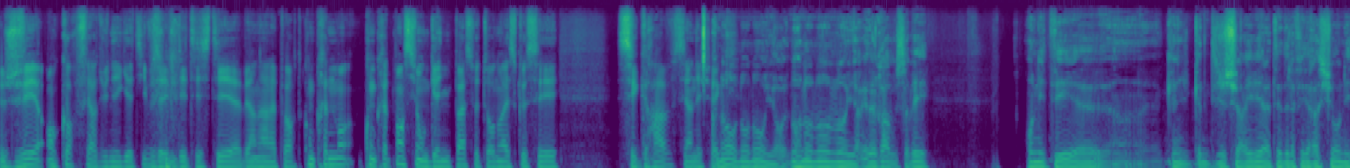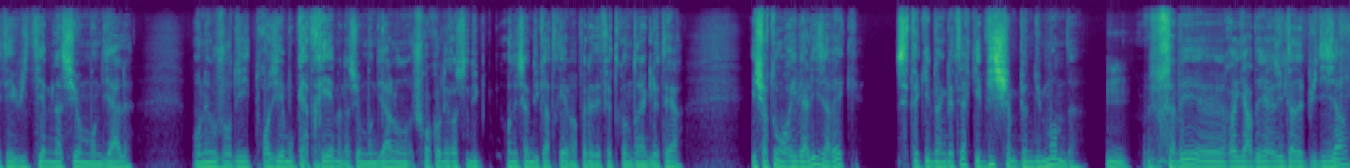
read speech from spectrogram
je vais encore faire du négatif. Vous allez me détester, euh, Bernard Laporte. Concrètement, concrètement si on ne gagne pas ce tournoi, est-ce que c'est c'est grave C'est un échec? Non, non, non, il y a, non, non, non, a rien de grave. Vous savez, on était, euh, quand, quand je suis arrivé à la tête de la fédération, on était huitième nation mondiale. On est aujourd'hui troisième ou quatrième nation mondiale. On- je crois qu'on est redescendu, redescendu quatrième après la défaite contre l'Angleterre. Et surtout, on rivalise avec cette équipe d'Angleterre qui est vice-championne du monde. Hmm. Vous savez, euh, regardez les résultats depuis dix ans.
